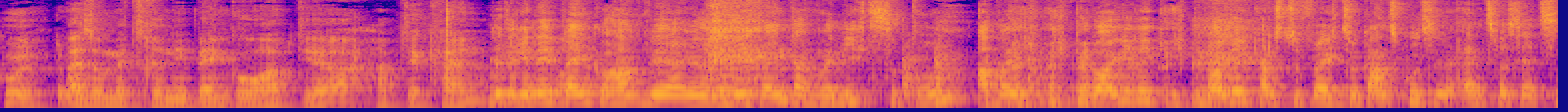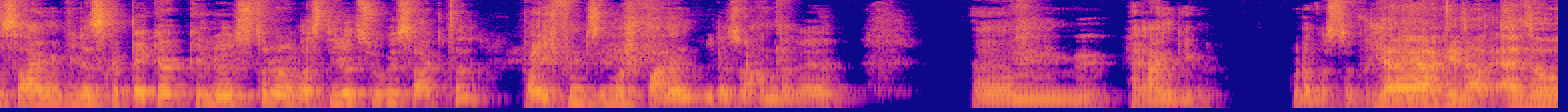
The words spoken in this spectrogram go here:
Cool. Genau. Also mit René Benko habt ihr, habt ihr keinen. Mit René Benko haben wir, René Benko haben wir nichts zu tun. Aber ich, ich bin neugierig, ich bin neugierig, kannst du vielleicht so ganz kurz in ein, zwei Sätzen sagen, wie das Rebecca gelöst hat oder was die dazu gesagt hat? Weil ich finde es immer spannend, wie da so andere ähm, herangehen. Oder was du Ja, ja, genau. Also,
